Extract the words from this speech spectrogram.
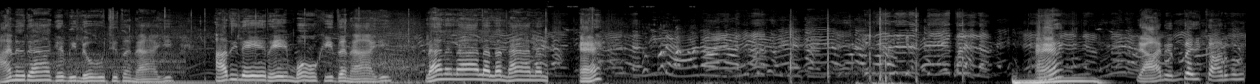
അനുരാഗ വിലോചിതനായി അതിലേറെ മോഹിതനായി. ലാലലാലലാല ഏ ഏ? ഞാൻ എന്തായി കാണുന്നത്?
